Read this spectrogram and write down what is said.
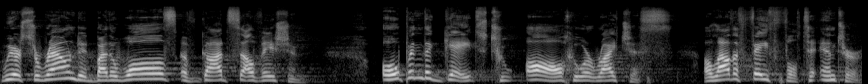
We are surrounded by the walls of God's salvation. Open the gates to all who are righteous, allow the faithful to enter.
